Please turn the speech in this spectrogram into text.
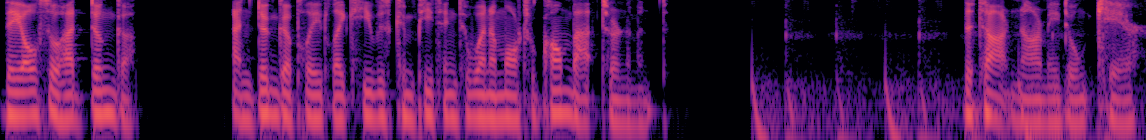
They also had Dunga, and Dunga played like he was competing to win a Mortal Kombat tournament. The Tartan army don't care.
